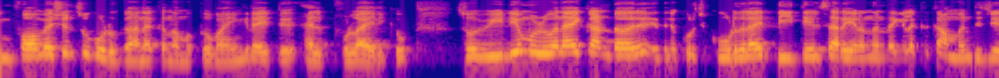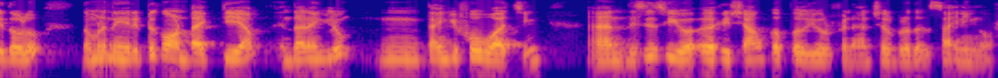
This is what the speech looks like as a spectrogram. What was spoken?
ഇൻഫോർമേഷൻസ് കൊടുക്കാനൊക്കെ നമുക്ക് ഭയങ്കരമായിട്ട് ഹെൽപ്ഫുൾ ആയിരിക്കും. സോ വീഡിയോ മുഴുവനായി കണ്ടവർ ഇതിനെക്കുറിച്ച് കൂടുതലായി ഡീറ്റെയിൽസ് അറിയണമെന്നുണ്ടെങ്കിലൊക്കെ കമന്റ് ചെയ്തോളൂ. നമ്മൾ നേരിട്ട് കോൺടാക്ട് ചെയ്യാം. എന്താണെങ്കിലും thank for watching And this is your uh, Hisham Kapil, your financial brother, signing off.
